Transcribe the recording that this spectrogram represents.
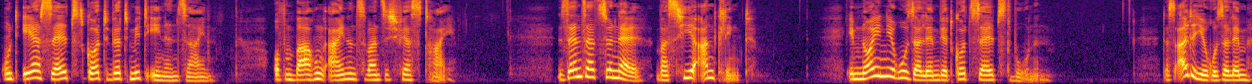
und er selbst, Gott, wird mit ihnen sein. Offenbarung 21, Vers 3. Sensationell, was hier anklingt. Im neuen Jerusalem wird Gott selbst wohnen. Das alte Jerusalem,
